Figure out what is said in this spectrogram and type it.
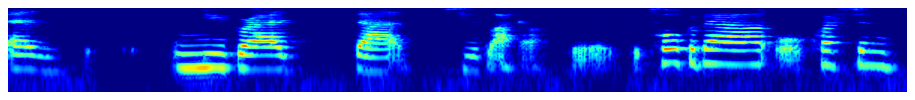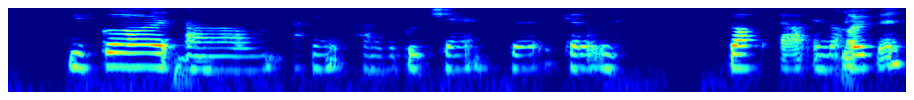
as new grads that you'd like us to, to talk about or questions you've got, um, I think it's kind of a good chance to get all this stuff out in the Yeah. open.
